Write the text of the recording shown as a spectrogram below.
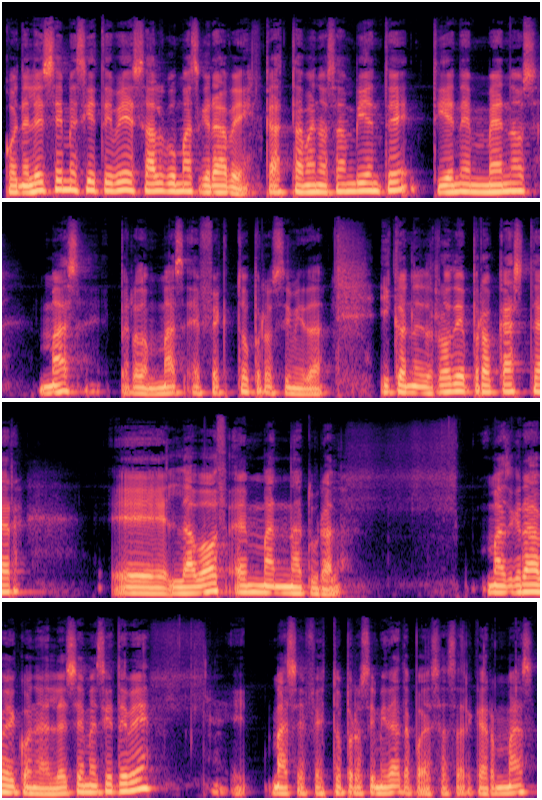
Con el SM7B es algo más grave, capta menos ambiente, tiene menos más, perdón, más efecto proximidad. Y con el Rode Procaster eh, la voz es más natural. Más grave con el SM7B, eh, más efecto proximidad, te puedes acercar más.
